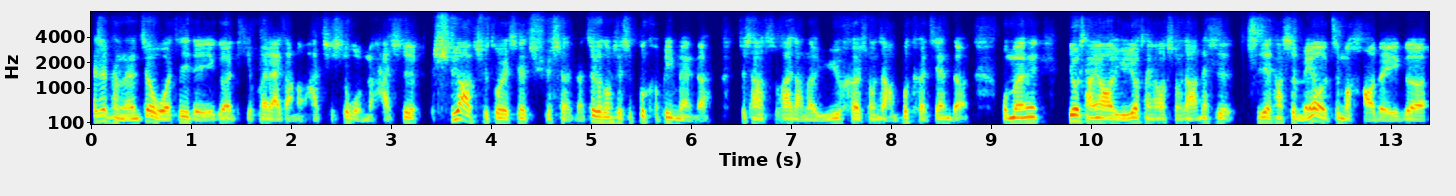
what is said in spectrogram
但是可能就我自己的一个体会来讲的话，其实我们还是需要去做一些取舍的，这个东西是不可避免的。就像俗话讲的，鱼和熊掌不可兼得。我们又想要鱼，又想要熊掌，但是世界上是没有这么好的一个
